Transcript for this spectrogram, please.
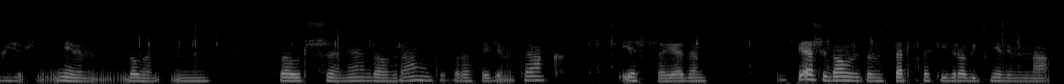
Przy- nie wiem, dobra. Mm, są trzy, nie? Dobra, no to teraz jedziemy tak. Jeszcze jeden. Pierwszy dom to wystarczy taki zrobić, nie wiem, na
